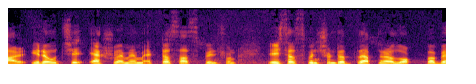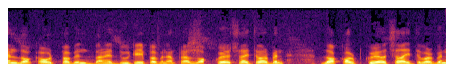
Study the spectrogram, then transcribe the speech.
আর এটা হচ্ছে একশো এম একটা সাসপেনশন এই সাসপেনশনটাতে আপনারা লক পাবেন লক আউট পাবেন মানে দুইটাই পাবেন। আপনারা লক করে চালাইতে পারবেন। লক আউট করেও চালাইতে পারবেন।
